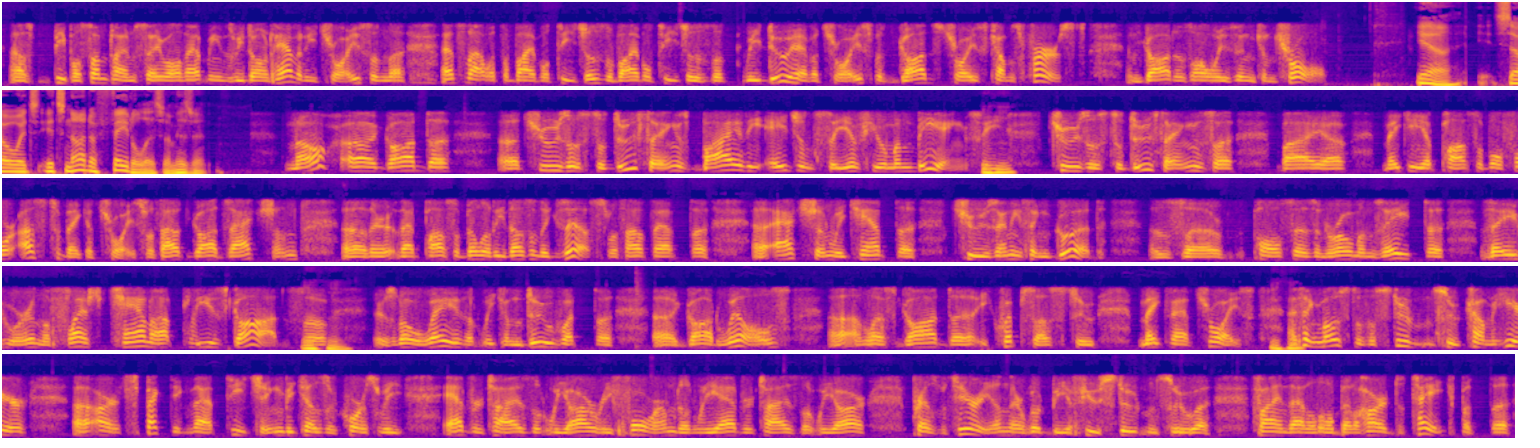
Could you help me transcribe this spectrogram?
Uh, people sometimes say, well, that means we don't have any choice, and uh, that's not what the Bible teaches. The Bible teaches that we do have a choice, but God's choice comes first, and God is always in control. Yeah, so it's it's not a fatalism, is it? No, uh, God uh, uh, chooses to do things by the agency of human beings. Mm-hmm. He chooses to do things uh, by uh, making it possible for us to make a choice. Without God's action, uh, there that possibility doesn't exist. Without that uh, uh, action, we can't uh, choose anything good. As uh, Paul says in Romans 8, uh, they who are in the flesh cannot please God. So mm-hmm. there's no way that we can do what uh, uh, God wills uh, unless God uh, equips us to make that choice. Mm-hmm. I think most of the students who come here uh, are expecting that teaching because, of course, we advertise that we are Reformed and we advertise that we are Presbyterian. There would be a few students who uh, find that a little bit hard to take, but uh,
